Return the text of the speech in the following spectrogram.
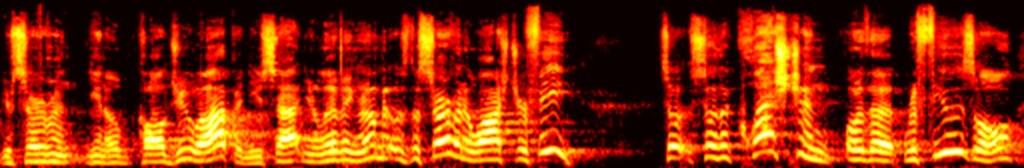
your servant, you know, called you up and you sat in your living room, it was the servant who washed your feet. So, so the question or the refusal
